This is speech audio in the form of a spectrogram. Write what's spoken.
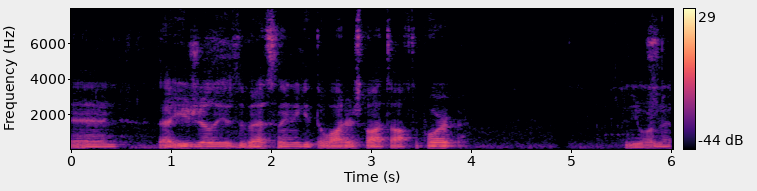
And that usually is the best thing to get the water spots off the port. And you want to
